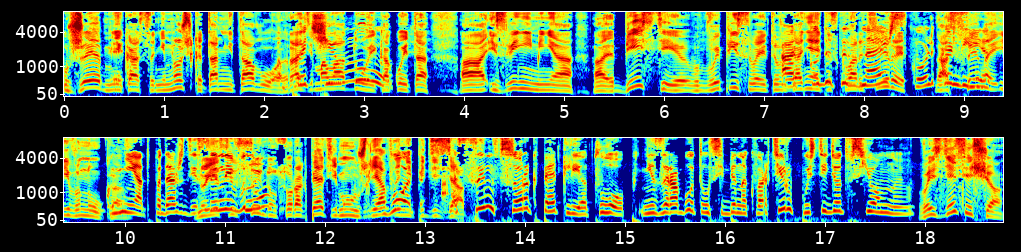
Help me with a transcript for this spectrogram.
уже, мне кажется, немножечко там не того. А Ради почему? молодой какой-то, а, извини меня, а, бестии выписывает и выгоняет Откуда из знаешь, квартиры сколько а, сына лет? и внука. Нет, подожди, Но сын если и внук... сыну 45, ему уж явно вот, не 50. а сын в 45 лет, лоб, не заработал себе на квартиру, пусть идет в съемную. Вы здесь еще?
